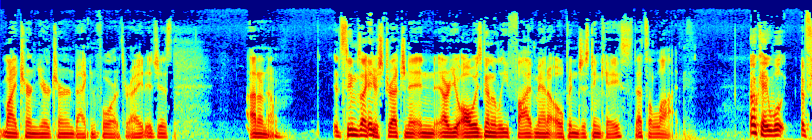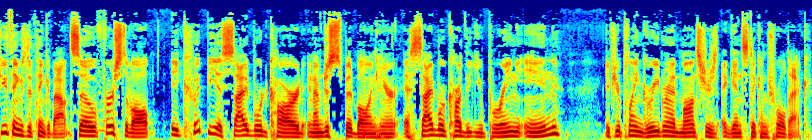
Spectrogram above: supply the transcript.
my turn, your turn, back and forth, right? It's just, I don't know. It seems like And- you're stretching it. And are you always going to leave five mana open just in case? That's a lot. Okay, well, a few things to think about. So, first of all, it could be a sideboard card, and I'm just spitballing mm-hmm. here, a sideboard card that you bring in if you're playing green red monsters against a control deck,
